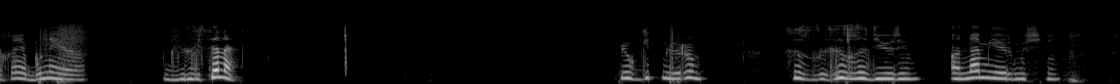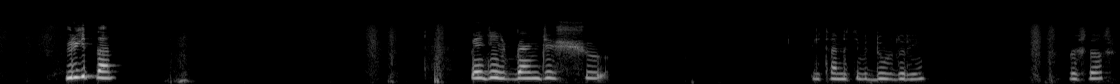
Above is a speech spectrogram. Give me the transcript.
Ya kaya bu ne ya? Yürü gitsene. Yok gitmiyorum. Hızlı hızlı diyorum. Annem yer misin? Yürü git lan. Bence bence şu interneti bir durdurayım. Arkadaşlar.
